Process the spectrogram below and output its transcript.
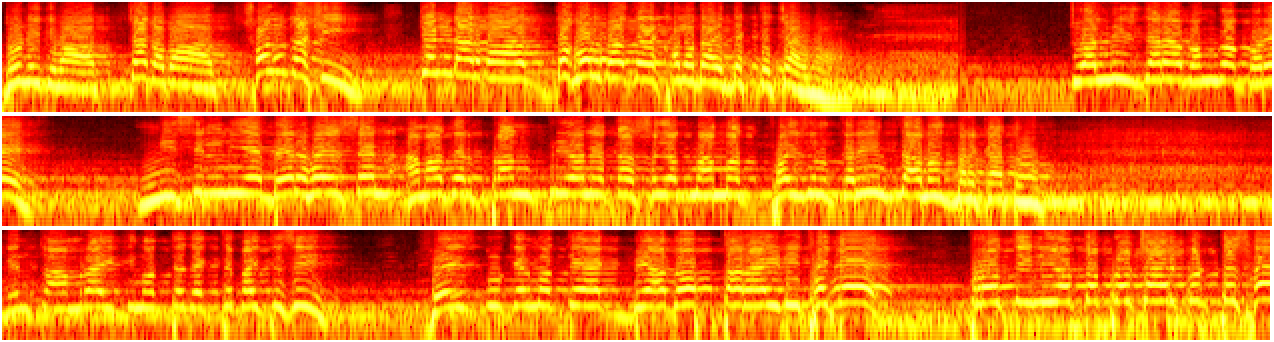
দুর্নীতিবাদ চাঁদাবাদ সন্ত্রাসী, টেন্ডারবাজ, দখলবাজদের ক্ষমতায় দেখতে চায় না। চুয়াল্লিশ দ্বারা ভঙ্গ করে মিছিল নিয়ে বের হয়েছেন আমাদের প্রাণপ্রিয় নেতা সৈয়দ মোহাম্মদ ফয়জুল করিম দামদ বরকাত। কিন্তু আমরা ইতিমধ্যে দেখতে পাইতেছি, ফেসবুকের মধ্যে এক বেয়াদব তার আইডি থেকে প্রতিনিয়ত প্রচার করতেছে।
